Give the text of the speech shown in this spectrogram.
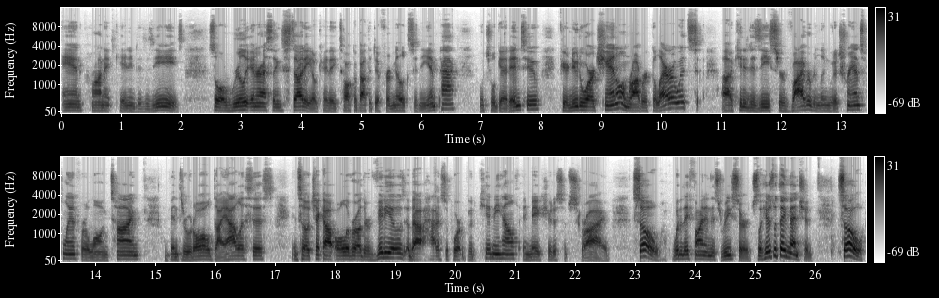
and chronic kidney disease. So a really interesting study. Okay, they talk about the different milks and the impact which we'll get into. If you're new to our channel, I'm Robert Galarowicz, uh, kidney disease survivor, been living with a transplant for a long time. I've been through it all, dialysis. And so check out all of our other videos about how to support good kidney health and make sure to subscribe. So what did they find in this research? So here's what they mentioned. So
